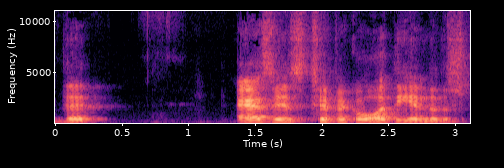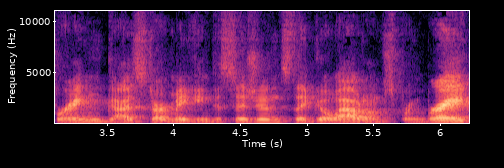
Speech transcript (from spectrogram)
that, as is typical at the end of the spring, guys start making decisions. They go out on spring break,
